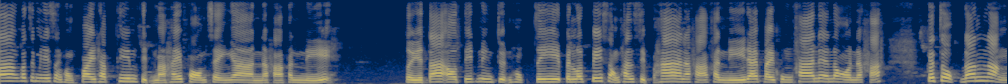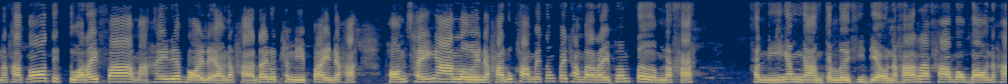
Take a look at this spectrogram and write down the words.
ล่างก็จะมีในส่วนของไฟทับทิมติดมาให้พร้อมใช้งานนะคะคันนี้ Toyota Altis 1.6G เป็นรถปี 2015 นะคะ คันนี้ได้ไปคุ้มค่าแน่นอนนะคะ กระจกด้านหลังนะคะ ก็ติดตัวไร้ฝ้ามาให้เรียบร้อยแล้วนะคะ ได้รถคันนี้ไปนะคะ พร้อมใช้งานเลยนะคะ ลูกค้าไม่ต้องไปทำอะไรเพิ่มเติมนะคะคันนี้งามๆกันเลยทีเดียวนะคะ ราคาเบาๆนะคะ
